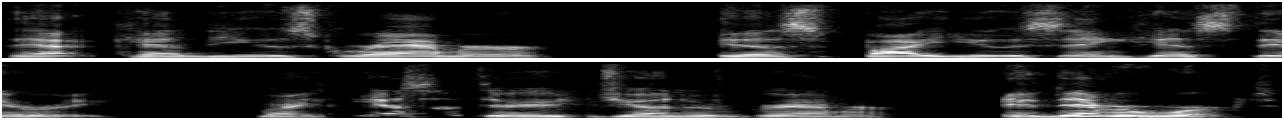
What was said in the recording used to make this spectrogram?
that can use grammar is by using his theory. Right. He has a theory of generative grammar. It never worked.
